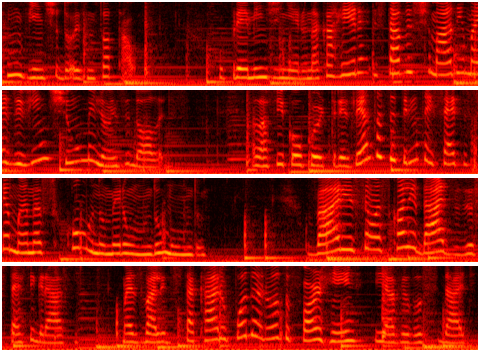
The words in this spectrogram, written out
com 22 no total. O prêmio em dinheiro na carreira estava estimado em mais de 21 milhões de dólares. Ela ficou por 337 semanas como número 1 um do mundo. Várias são as qualidades de Steph Graf, mas vale destacar o poderoso forehand e a velocidade.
